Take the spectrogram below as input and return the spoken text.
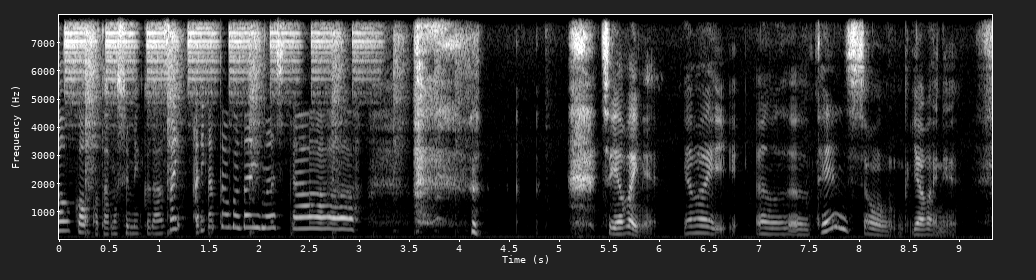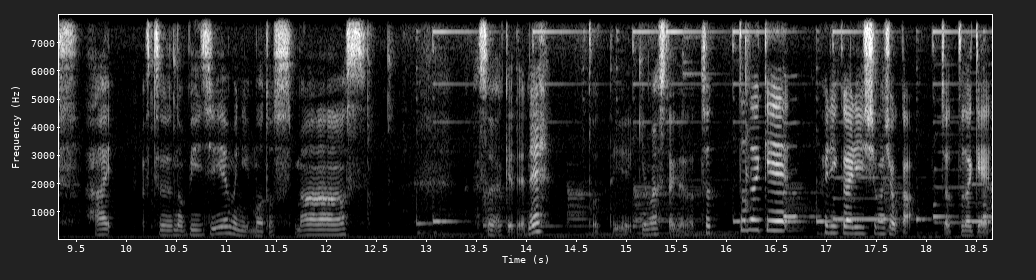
トークをお楽しみください。ありがとうございました ちょやばいね。やばい。あのテンションやばいね。はい。普通の BGM に戻します。そういうわけでね撮っていきましたけどちょっとだけ振り返りしましょうか。ちょっとだけ。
